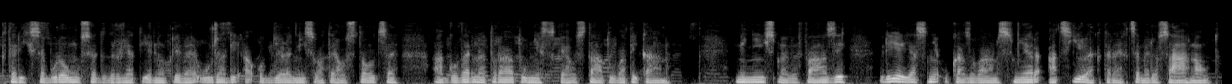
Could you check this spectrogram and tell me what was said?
kterých se budou muset držet jednotlivé úřady a oddělení svatého stolce a guvernatorátu městského státu Vatikán. Nyní jsme ve fázi, kdy je jasně ukazován směr a cíle, které chceme dosáhnout.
